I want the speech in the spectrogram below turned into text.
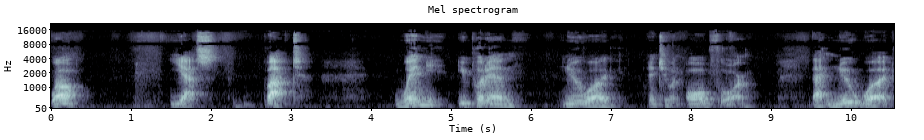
Well, yes, but when you put in new wood into an old floor, that new wood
